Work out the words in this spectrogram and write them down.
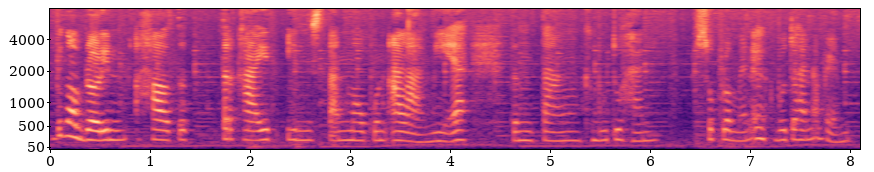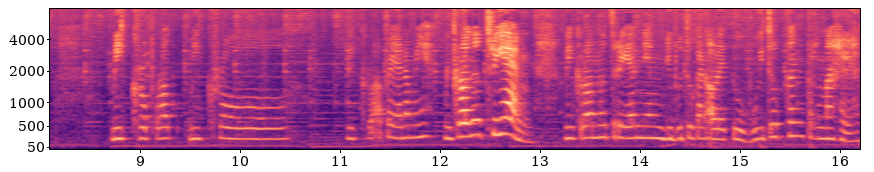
Tapi ngobrolin hal te- terkait instan maupun alami ya tentang kebutuhan suplemen eh kebutuhan apa ya? Mikro mikro mikro apa ya namanya? Mikronutrien. Mikronutrien yang dibutuhkan oleh tubuh itu kan pernah ya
